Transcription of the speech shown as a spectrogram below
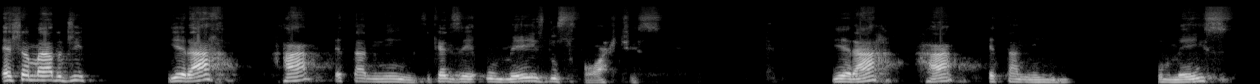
é chamado de Yerar Ha-Etanim, que quer dizer o mês dos fortes. Yerar Ha-Etanim, o mês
